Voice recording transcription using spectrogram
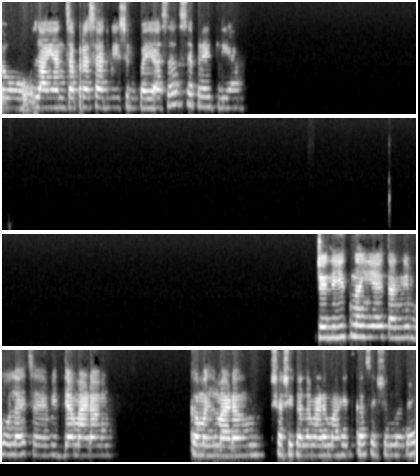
तो लायांचा प्रसाद वीस रुपये. असं सेपरेट लिहा. जे लिहित नाहीये त्यांनी बोलायचंय. Vidya madam Kamal madam Shashikala madam आहेत का सेशनमध्ये?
